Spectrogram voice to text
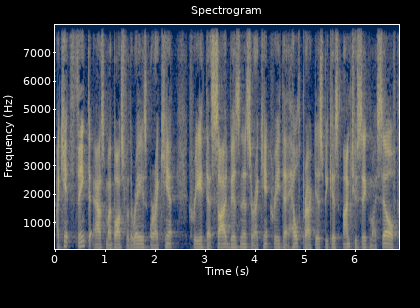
I can't think to ask my boss for the raise or I can't create that side business or I can't create that health practice because I'm too sick myself.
